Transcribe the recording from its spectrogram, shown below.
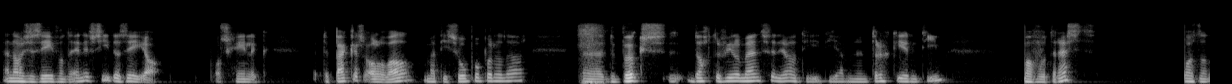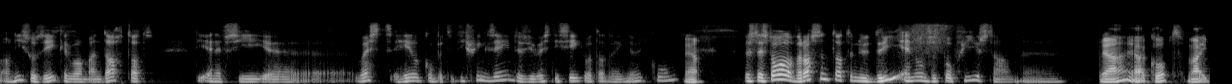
En als je zei van de NFC, dan zei je, ja, waarschijnlijk de Packers, alhoewel, met die soapopera daar. Uh, de Bucks, dachten veel mensen, ja, die, die hebben een terugkerend team. Maar voor de rest was dat nog niet zo zeker, want men dacht dat die NFC uh, West heel competitief ging zijn. Dus je wist niet zeker wat dat er ging uitkomen. Ja. Dus het is toch wel verrassend dat er nu drie in onze top 4 staan. Uh, ja, ja, klopt. Maar ik,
